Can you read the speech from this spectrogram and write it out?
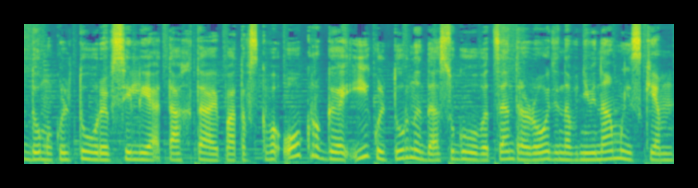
Дома культуры в селе Тахта Ипатовского округа и культурно-досугового центра «Родина» в Невиномыске.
